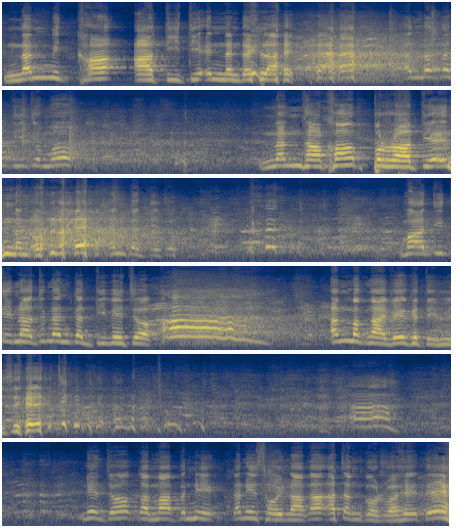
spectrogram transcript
nắn mít khá à tì tì in nần đây lại. Anh nó cần tì cho mô nan tha kha pratia in nan online anh ka ti cho, mà đi te nào tu nan kan ti về cho anh à, mak ngai về cái ti mi se nên cho cả mà bên này cái này sôi nạc á à chẳng còn vậy thế.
